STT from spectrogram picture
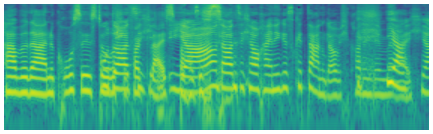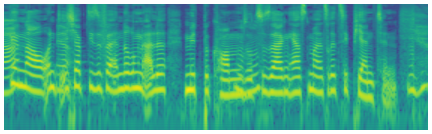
habe da eine große historische Vergleichsbasis. ja, und da hat sich auch einiges getan, glaube ich, gerade in dem Bereich. Ja, genau. Und ich habe diese Veränderungen alle mitbekommen, mhm. sozusagen erstmal als Rezipientin. Mhm.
